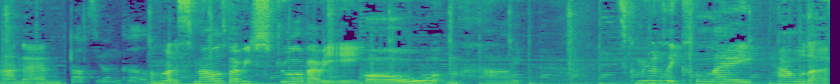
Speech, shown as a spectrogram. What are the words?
and then Bob's your uncle. Oh my god, it smells very strawberry-y. Oh my. It's coming out as like clay powder.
